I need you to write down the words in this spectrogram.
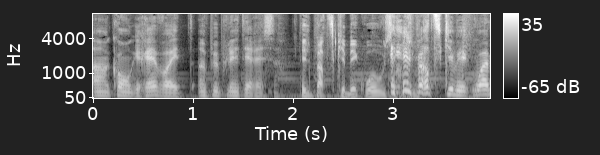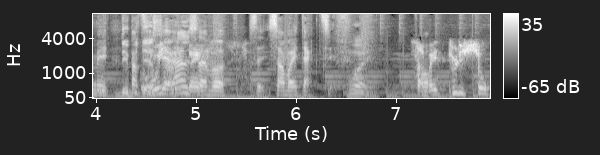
en congrès va être un peu plus intéressant. Et le Parti québécois aussi. Et le Parti québécois, mais le Parti libéral, Oui, ça va, ça, ça va être actif. ouais. Ça va être plus chaud.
